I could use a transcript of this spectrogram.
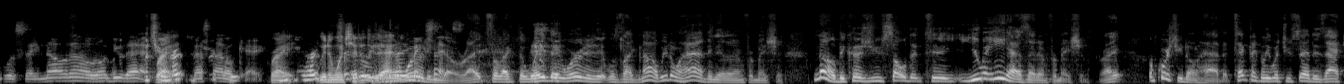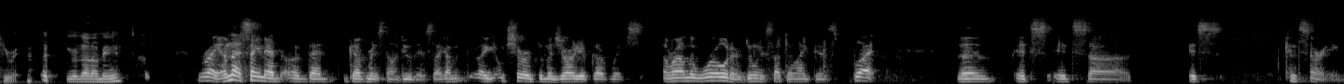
we'll say, no, no, don't do that. Right. That's not okay. Right. We don't want you to do that. Wording though, right? So like the way they worded it was like, no, we don't have any of that information. No, because you sold it to UAE has that information, right? Of course you don't have it. Technically, what you said is accurate. you know what I mean? Right. I'm not saying that uh, that governments don't do this. Like I'm like I'm sure the majority of governments around the world are doing something like this, but the it's it's uh, it's concerning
